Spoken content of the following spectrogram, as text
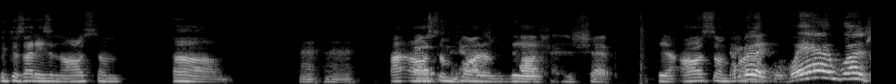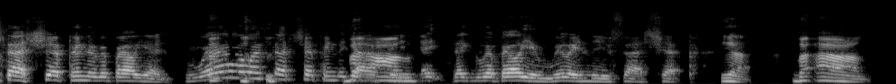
because that is an awesome um Mm-hmm. Awesome part of the awesome ship. Yeah, awesome part. Like, where was that ship in the rebellion? Where was that ship in the but, um, the, the rebellion really needs that ship. Yeah, but um,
